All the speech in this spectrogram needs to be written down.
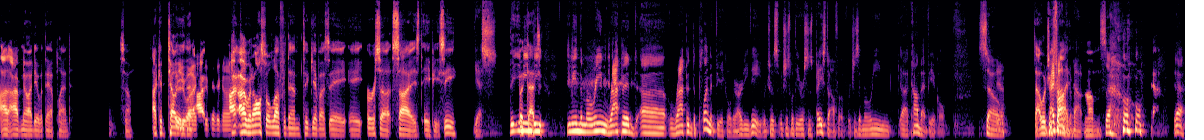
I, I have no idea what they have planned. So I could tell Neither you that I, I, to be perfectly honest. I, I would also love for them to give us a a Ursa sized APC. Yes. The, you But mean that's- the you mean the Marine Rapid uh, Rapid Deployment Vehicle, the RDV, which is which is what the Ursa is based off of, which is a Marine uh, combat vehicle. So, Yeah. That would which be I fine. about. Um, So, yeah,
